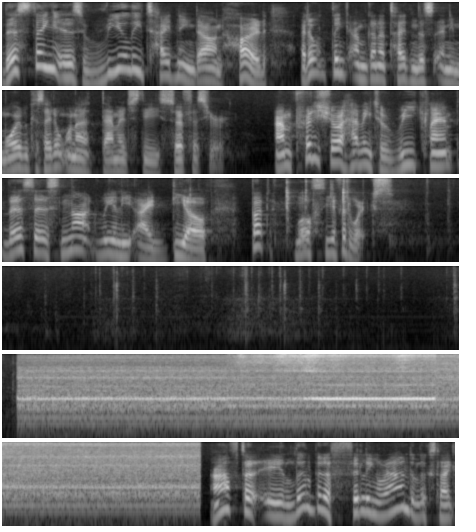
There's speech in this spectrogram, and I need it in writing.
This thing is really tightening down hard. I don't think I'm gonna tighten this anymore because I don't wanna damage the surface here. I'm pretty sure having to reclamp this is not really ideal, but we'll see if it works. After a little bit of fiddling around, it looks like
